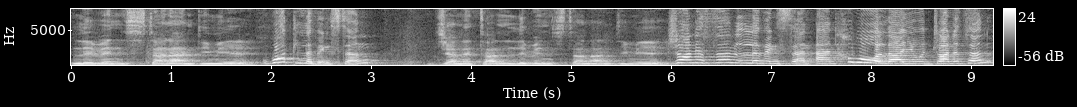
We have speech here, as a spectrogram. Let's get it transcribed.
Livingston Auntie May, What Livingston? Jonathan Livingston Auntie May, Jonathan Livingston. And eh? how old are you, Jonathan?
